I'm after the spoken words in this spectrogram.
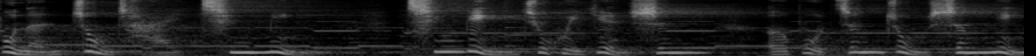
不能重财轻命，轻命就会厌生，而不珍重生命。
